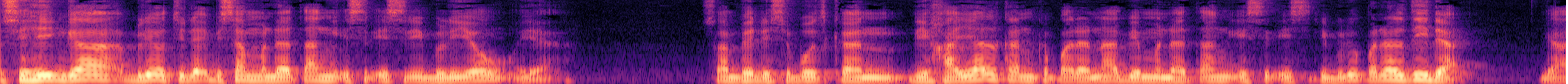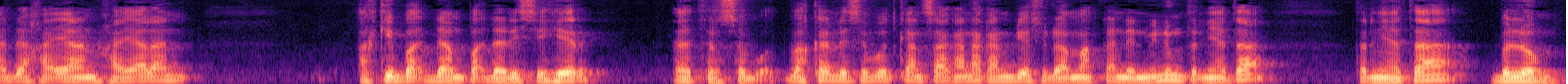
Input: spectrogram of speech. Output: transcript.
sehingga beliau tidak bisa mendatangi istri-istri beliau ya sampai disebutkan dikhayalkan kepada Nabi mendatangi istri-istri beliau padahal tidak tidak ada khayalan-khayalan akibat dampak dari sihir eh, tersebut bahkan disebutkan seakan-akan dia sudah makan dan minum ternyata ternyata belum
